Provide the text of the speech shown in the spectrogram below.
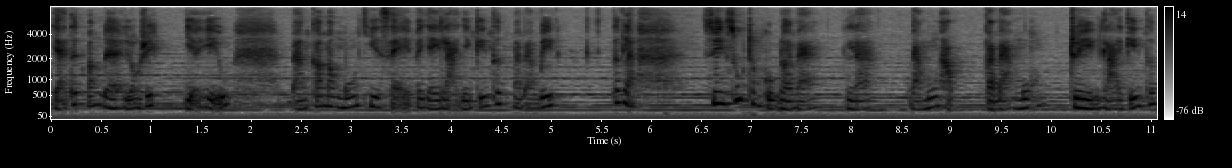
giải thích vấn đề logic, dễ hiểu. Bạn có mong muốn chia sẻ và dạy lại những kiến thức mà bạn biết. Tức là xuyên suốt trong cuộc đời bạn là bạn muốn học và bạn muốn truyền lại kiến thức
